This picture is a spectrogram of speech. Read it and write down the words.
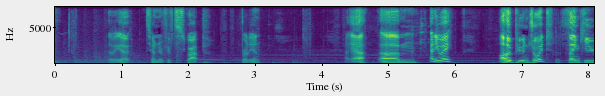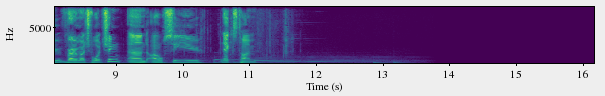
There we go. 250 scrap. Brilliant. Uh, yeah. Um, anyway, I hope you enjoyed. Thank you very much for watching, and I'll see you next time.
